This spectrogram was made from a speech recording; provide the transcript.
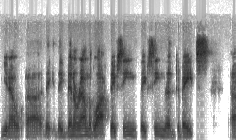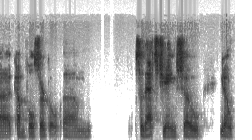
you know uh, they, they've been around the block. They've seen they've seen the debates uh, come full circle. Um, so that's changed. So you know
